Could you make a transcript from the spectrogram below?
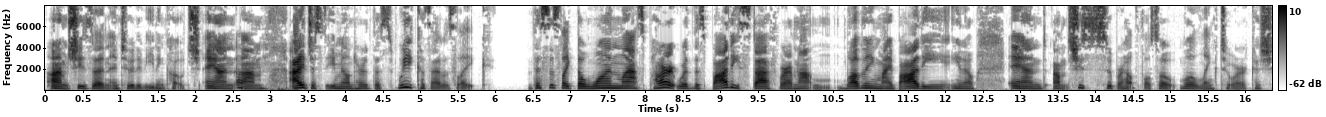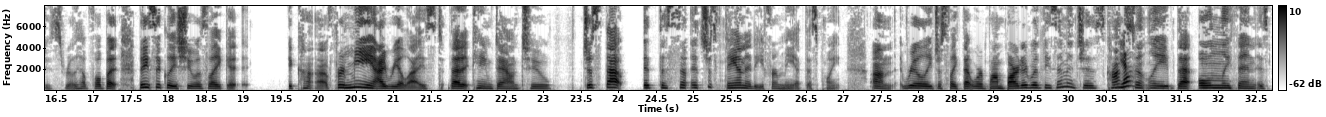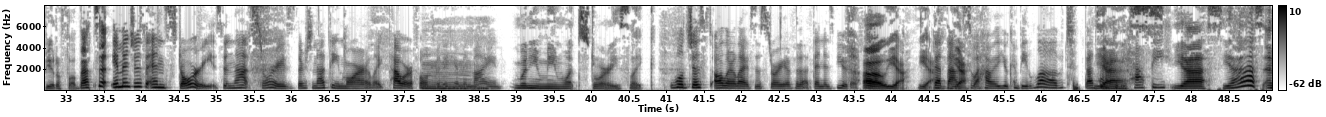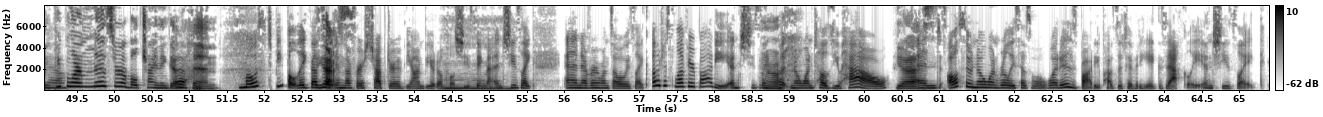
Um, she's an intuitive eating coach, and oh. um, I just emailed her this week because I was like, this is like the one last part with this body stuff where I'm not loving my body, you know, and, um, she's super helpful. So we'll link to her because she's really helpful. But basically she was like, it, it, uh, for me, I realized that it came down to just that it the it's just vanity for me at this point. Um, really, just like that, we're bombarded with these images constantly. Yeah. That only thin is beautiful. That's it. Images and stories, and that stories. There's nothing more like powerful mm. for the human mm. mind. What do you mean? What stories? Like, well, just all our lives, the story of that thin is beautiful. Oh yeah, yeah. That that's yeah. how you can be loved. That's yes. how you can be happy. Yes, yes. And yeah. people are miserable trying to get Ugh. thin. Most people, like that's yes. in the first chapter of Beyond Beauty beautiful. Mm. She's saying that. And she's like, and everyone's always like, oh, just love your body. And she's like, Ugh. but no one tells you how. Yes. And also no one really says, well, what is body positivity exactly? And she's like,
